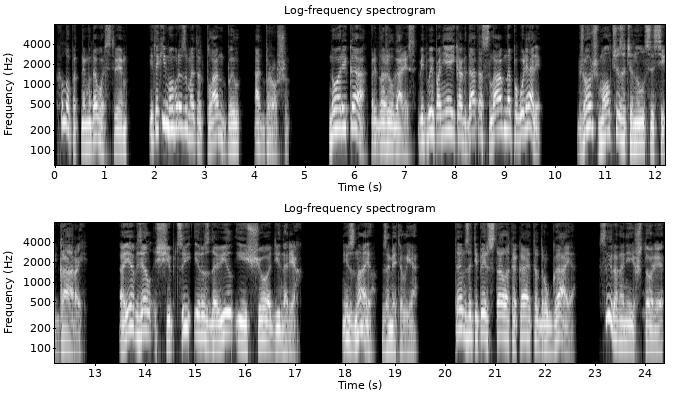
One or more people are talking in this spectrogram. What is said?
хлопотным удовольствием, и таким образом этот план был отброшен. «Ну а река», — предложил Гаррис, — «ведь мы по ней когда-то славно погуляли». Джордж молча затянулся сигарой а я взял щипцы и раздавил еще один орех. «Не знаю», — заметил я. «Темза теперь стала какая-то другая. Сыро на ней, что ли,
